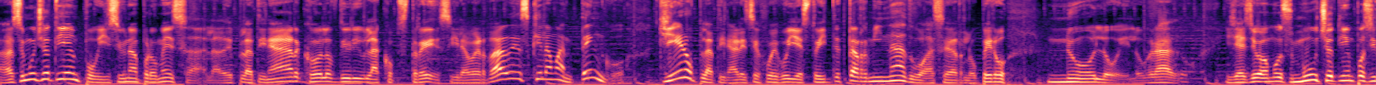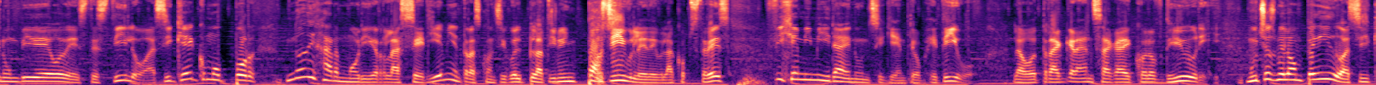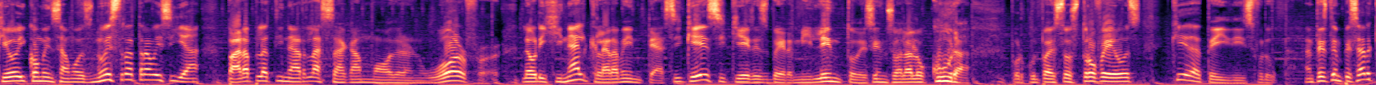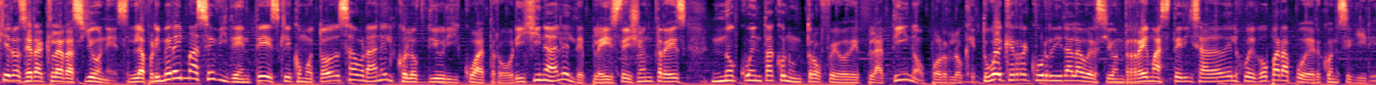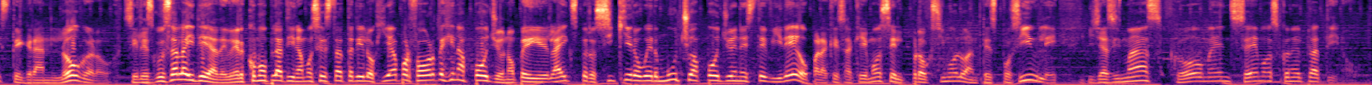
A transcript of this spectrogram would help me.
Hace mucho tiempo hice una promesa, la de platinar Call of Duty Black Ops 3, y la verdad es que la mantengo. Quiero platinar ese juego y estoy determinado a hacerlo, pero no lo he logrado. Y ya llevamos mucho tiempo sin un video de este estilo, así que como por no dejar morir la serie mientras consigo el platino imposible de Black Ops 3, fijé mi mira en un siguiente objetivo la otra gran saga de Call of Duty. Muchos me lo han pedido, así que hoy comenzamos nuestra travesía para platinar la saga Modern Warfare, la original claramente, así que si quieres ver mi lento descenso a la locura por culpa de estos trofeos, quédate y disfruta. Antes de empezar quiero hacer aclaraciones. La primera y más evidente es que como todos sabrán el Call of Duty 4 original, el de PlayStation 3, no cuenta con un trofeo de platino, por lo que tuve que recurrir a la versión remasterizada del juego para poder conseguir este gran logro. Si les gusta la idea de ver cómo platinamos esta trilogía, por favor dejen apoyo, no pedir likes, pero sí quiero ver mucho apoyo en este video para que saquemos el próximo lo antes posible. Y ya sin más, comencemos con el platino.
